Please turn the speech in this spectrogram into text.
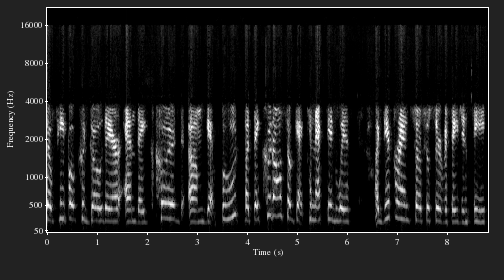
So people could go there and they could um, get food, but they could also get connected with a different social service agency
